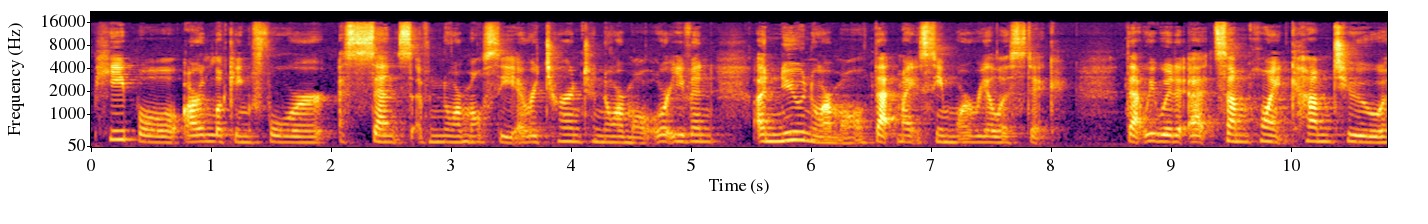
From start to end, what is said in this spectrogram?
People are looking for a sense of normalcy, a return to normal, or even a new normal that might seem more realistic. That we would at some point come to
